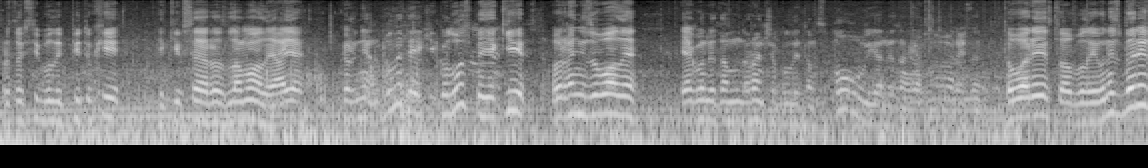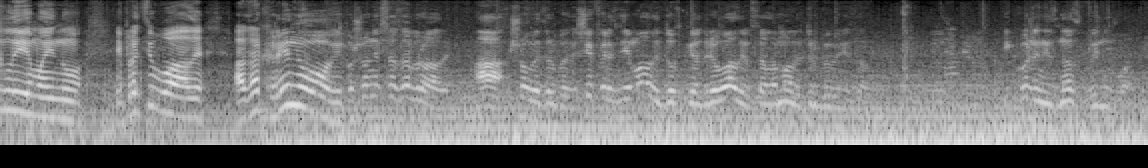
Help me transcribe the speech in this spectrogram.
Просто всі були петухи, які все розламали. А я кажу, ні, ну були деякі колгоспи, які організували, як вони там раніше були там СПОУ, я не знаю, як вони називали. товариства були. Вони зберегли майно і працювали. А так хренові, бо що вони все забрали. А що ви зробили? Шифер знімали, доски одривали, все ламали, труби вирізали. І кожен із нас винуватий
